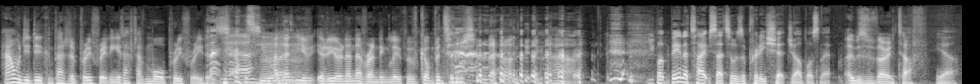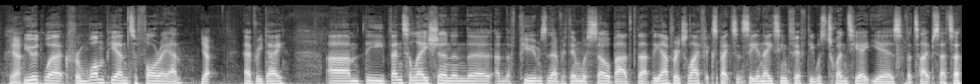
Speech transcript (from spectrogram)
How would you do competitive proofreading? You'd have to have more proofreaders. Yeah. And then you, you're in a never-ending loop of competition. then, aren't you? But being a typesetter was a pretty shit job, wasn't it? It was very tough. Yeah. Yeah. You would work from 1 p.m. to 4 a.m. Yep. every day. Um, the ventilation and the and the fumes and everything was so bad that the average life expectancy in 1850 was 28 years of a typesetter.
